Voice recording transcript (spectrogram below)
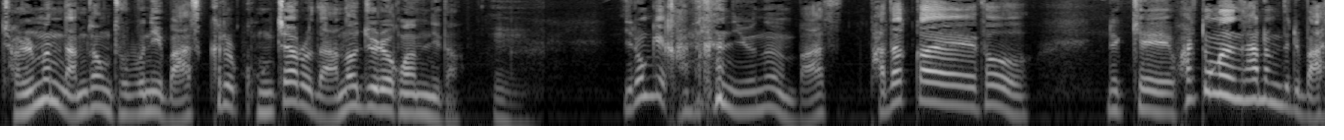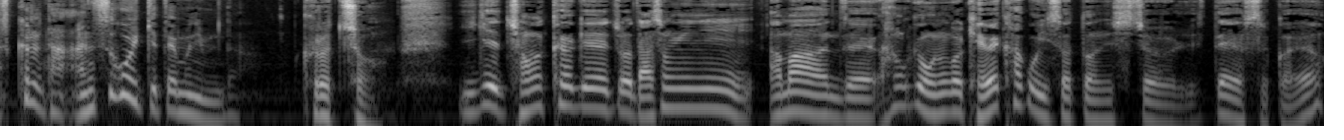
젊은 남성 두 분이 마스크를 공짜로 나눠주려고 합니다. 음. 이런 게 가능한 이유는 마스, 바닷가에서 이렇게 활동하는 사람들이 마스크를 다 안 쓰고 있기 때문입니다. 그렇죠. 이게 정확하게 저 나성인이 아마 이제 한국에 오는 걸 계획하고 있었던 시절 때였을 거예요.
